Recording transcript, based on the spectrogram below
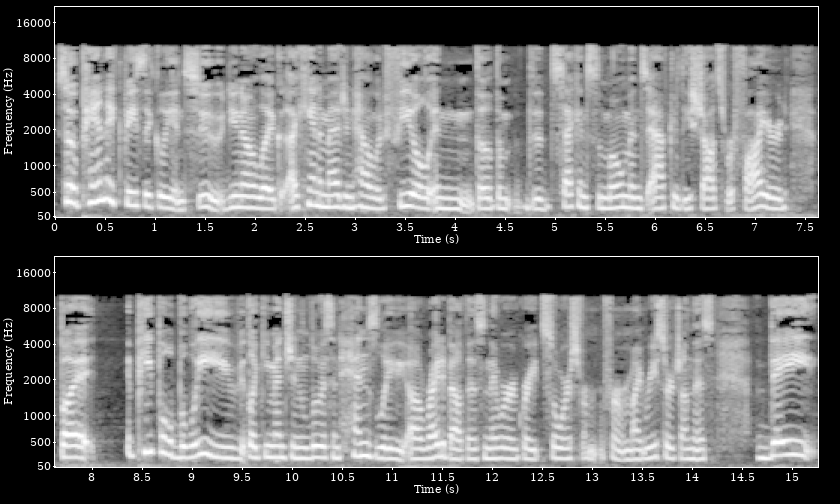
So panic basically ensued. You know, like I can't imagine how it would feel in the, the the, seconds, the moments after these shots were fired. But people believe, like you mentioned, Lewis and Hensley uh, write about this, and they were a great source for for my research on this. They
